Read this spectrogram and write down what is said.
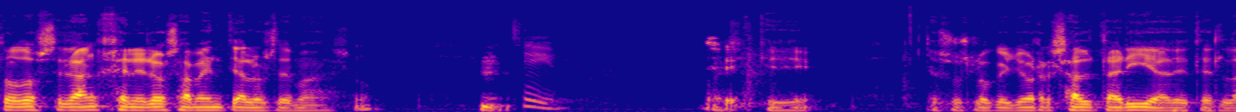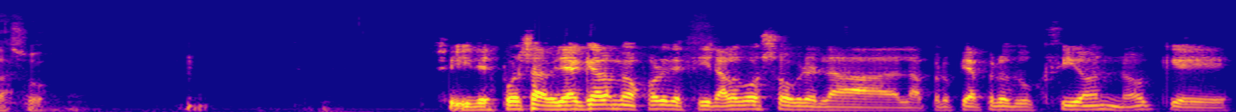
todos se dan generosamente a los demás. ¿no? Hmm. Sí. Así que eso es lo que yo resaltaría de Ted Lasso. Sí, después habría que a lo mejor decir algo sobre la, propia producción, ¿no? Que,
